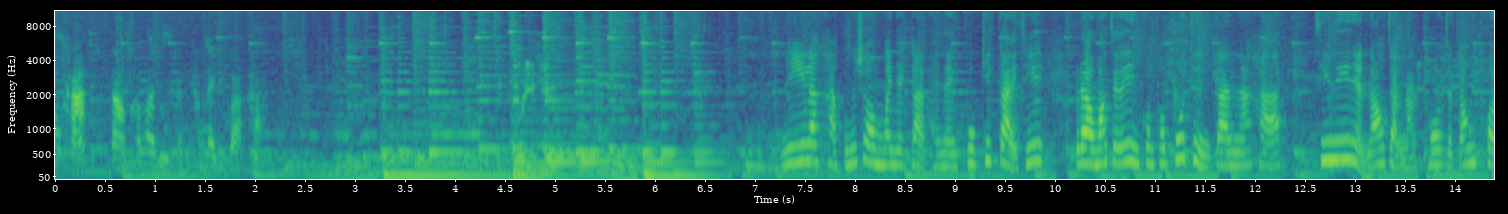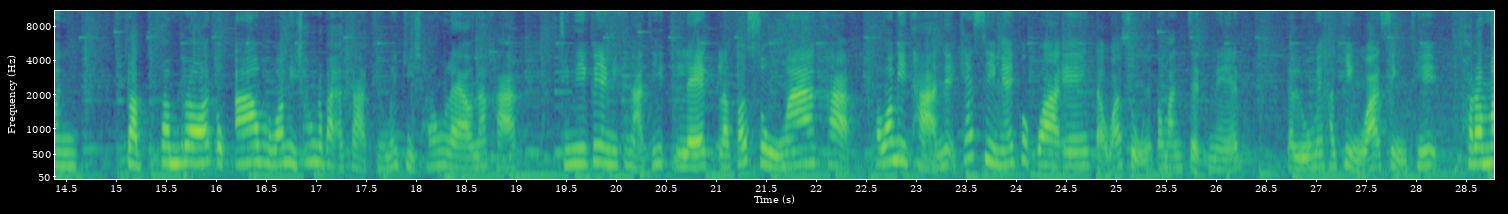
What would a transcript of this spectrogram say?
มคะ ตามเข้ามาดูกันข้างในดีกว่าค่ะ Preview. นี่แหละค่ะคุณผู้ชมบรรยากาศภายในคุกขี้ไก่ที่เรามักจะได้ยินคนเขาพูดถึงกันนะคะ ที่นี่เนี่ยนอกจากนักโทษจะต้องทนกับความร้อนอบอ้าวเพราะว่ามีช่องระบายอากาศเพียงไม่กี่ช่องแล้วนะคะ ที่นี่ก็ยังมีขนาดที่เล็กแล้วก็สูงมากค่ะ เพราะว่ามีฐานเนี่ยแค่ 4 เมตรกว่าๆเอง แต่ว่าสูงเนี่ยประมาณ 7 เมตร แต่รู้ไหมคะกิ่งว่าสิ่งที่ ทรม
